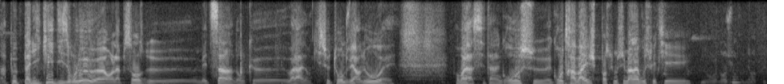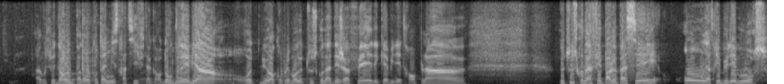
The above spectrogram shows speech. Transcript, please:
un peu paniqué, disons-le, hein, en l'absence de médecins. Donc euh, voilà, donc ils se tournent vers nous. Et, bon, voilà, c'est un gros, gros travail. Je pense que M. Malin, vous souhaitiez. Non, non, je vais revenir après dessus. Ah, vous souhaitez dans pas dans le compte administratif, d'accord. Donc vous avez bien retenu en complément de tout ce qu'on a déjà fait, les cabinets tremplins, euh, de tout ce qu'on a fait par le passé. On attribue des bourses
